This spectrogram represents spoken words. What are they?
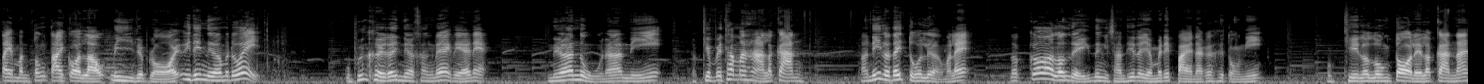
แต่มันต้องตายก่อนเรานี่เรียบร้อยเอ้ยได้เนื้อมาด้วยกูเพิ่งเคยได้เนื้อครั้งแรกเลยนะเนี่ย เนื้อหนูนะอันนี้เดี๋ยวเก็บไว้ทำอาหารละกันอันนี้เราได้ตัวเหลืองมาแล้วแล้วก็เราเหลืออีกหนึ่งชั้นที่เรายังไม่ได้ไปนะก็คือตรงนี้ โอเคเราลงต่อเลยแล้วกันนะ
